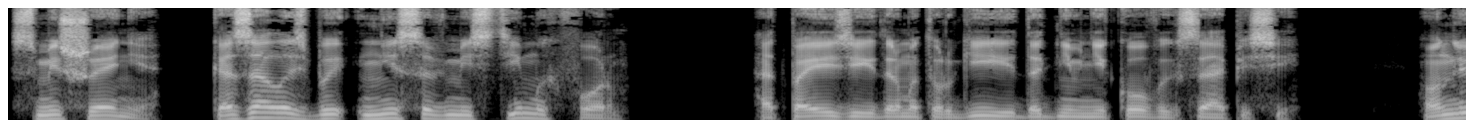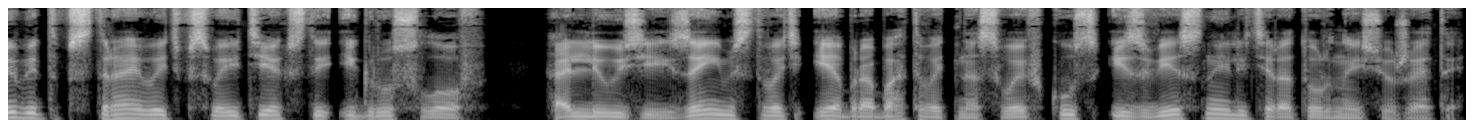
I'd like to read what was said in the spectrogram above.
смешение, казалось бы, несовместимых форм. От поэзии и драматургии до дневниковых записей. Он любит встраивать в свои тексты игру слов, аллюзий, заимствовать и обрабатывать на свой вкус известные литературные сюжеты.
